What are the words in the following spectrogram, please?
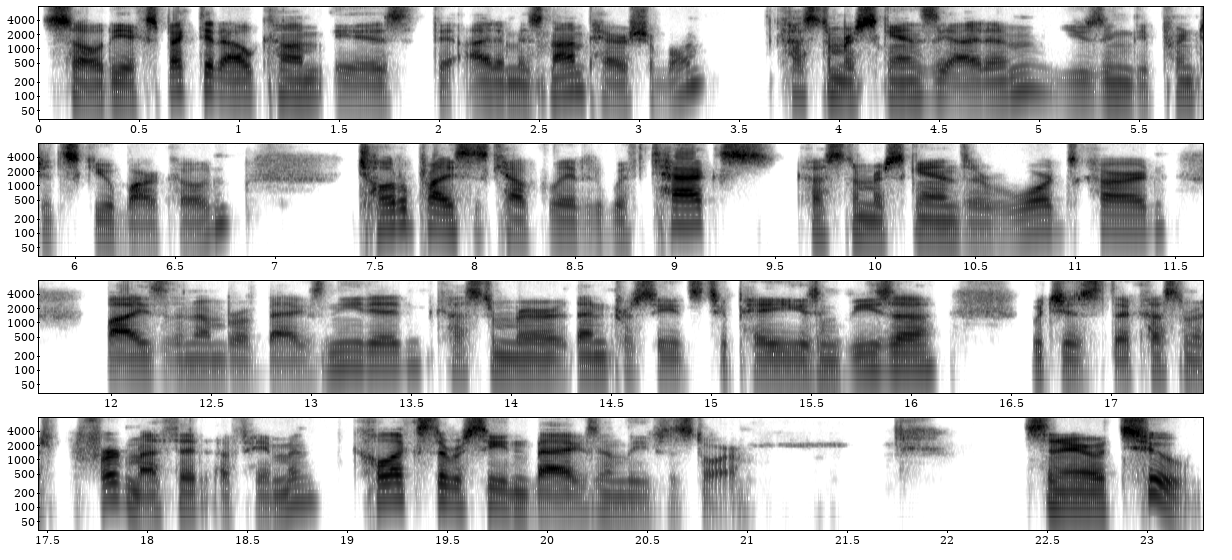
So the expected outcome is the item is non-perishable. Customer scans the item using the printed SKU barcode. Total price is calculated with tax. Customer scans a rewards card, buys the number of bags needed. Customer then proceeds to pay using Visa, which is the customer's preferred method of payment, collects the receipt and bags, and leaves the store. Scenario two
